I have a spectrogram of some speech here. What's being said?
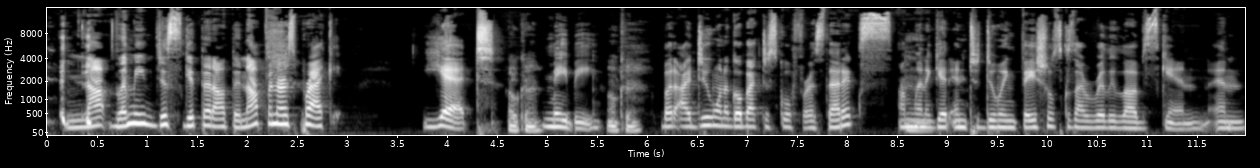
not let me just get that out there. Not for nurse prac yet, okay. maybe. Okay. But I do want to go back to school for aesthetics. I'm Mhm. going to get into doing facials because I really love skin. And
